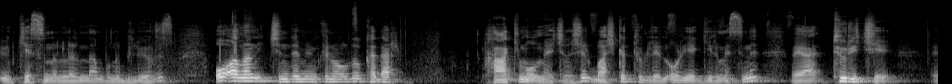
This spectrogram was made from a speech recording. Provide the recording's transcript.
ülke sınırlarından bunu biliyoruz. O alan içinde mümkün olduğu kadar hakim olmaya çalışır. Başka türlerin oraya girmesini veya tür içi e,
